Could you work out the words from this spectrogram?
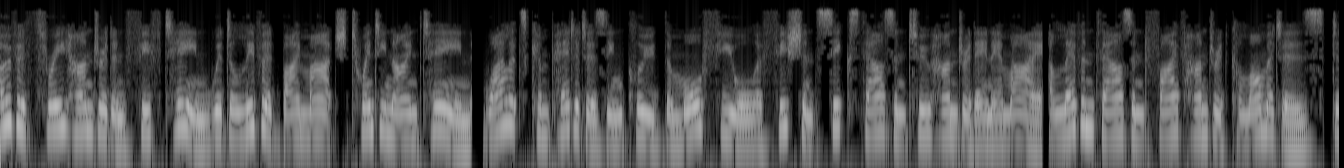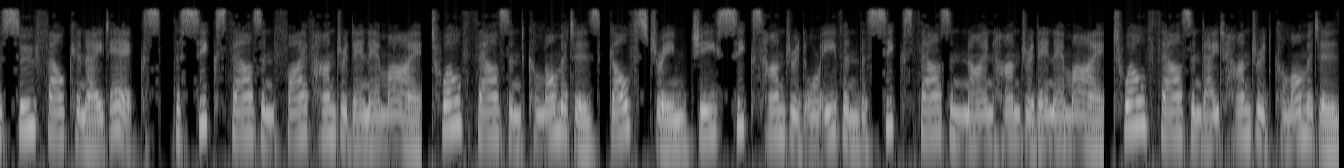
Over 315 were delivered by March 2019, while its competitors include the more fuel-efficient 6200 nmi (11500 km) Dassault Falcon 8X, the 6500 nmi (12000 km) Gulfstream G600 or even the 6900 nmi (12800 km)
